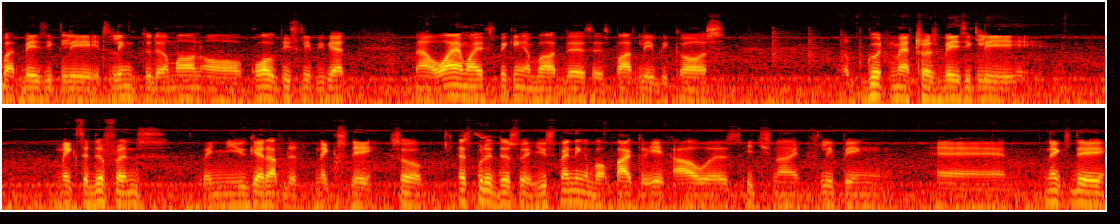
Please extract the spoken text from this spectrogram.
but basically it's linked to the amount of quality sleep you get. Now, why am I speaking about this? Is partly because a good mattress basically makes a difference when you get up the next day. So, let's put it this way you're spending about five to eight hours each night sleeping and next day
